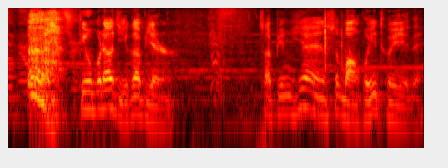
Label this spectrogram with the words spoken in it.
丢不了几个兵这兵线是往回推的。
